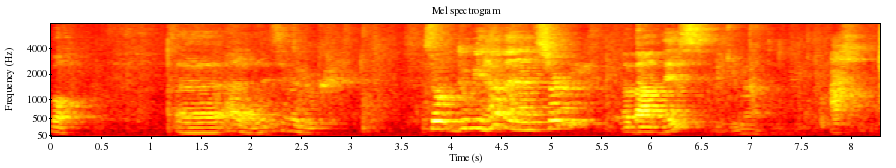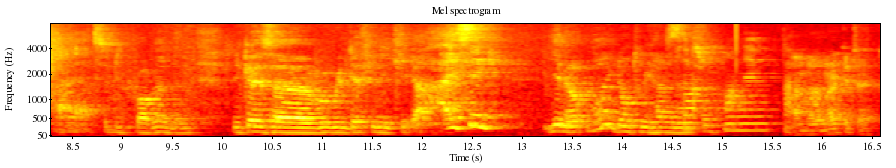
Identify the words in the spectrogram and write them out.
Bon. Uh, alors, let's have a look. So, do we have an answer about this? We do not. Ah, that's a big problem then, because uh, we will definitely. I think, you know, why don't we have an Ça, answer? on n'aime. I'm not an architect.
